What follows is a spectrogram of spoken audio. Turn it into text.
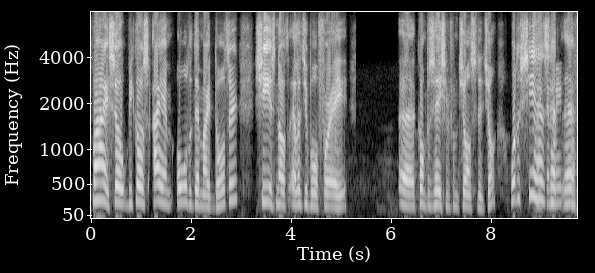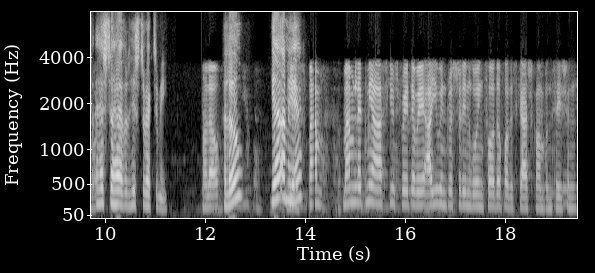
Why? So because I am older than my daughter, she is not eligible for a uh, compensation from Johnson and Johnson. What if she has had, have, has to have a hysterectomy? Hello? Hello? Yeah, I'm Yes, here. Ma'am, ma'am, let me ask you straight away, are you interested in going further for this cash compensation?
